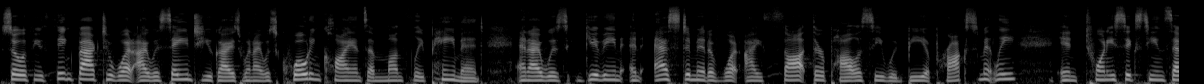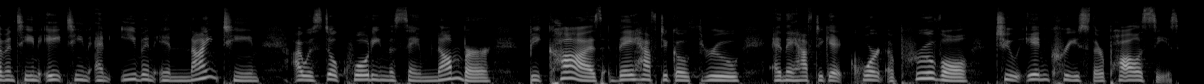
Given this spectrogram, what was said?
So if you think back to what I was saying to you guys when I was quoting clients a monthly payment and I was giving an estimate of what I thought their policy would be approximately in 2016, 17, 18 and even in 19, I was still quoting the same number because they have to go through and they have to get court approval to increase their policies.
